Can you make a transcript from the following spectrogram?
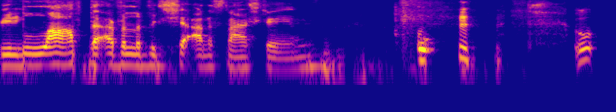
reading, lopped the ever living shit out of Snatch Game. Ooh.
